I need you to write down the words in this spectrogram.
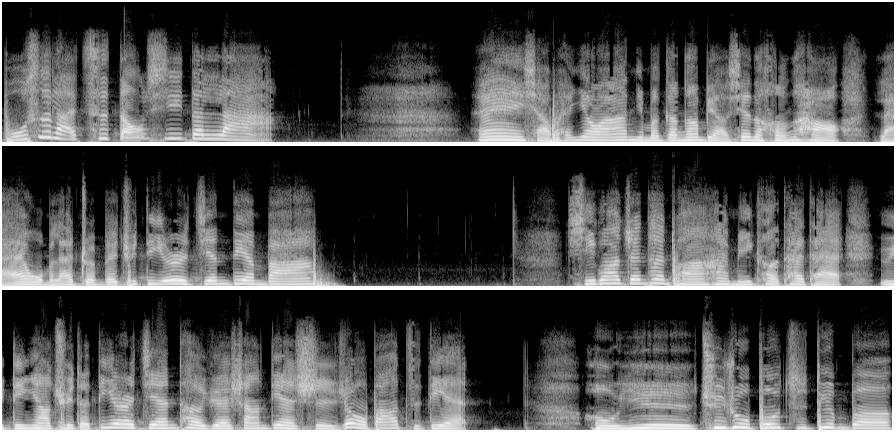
不是来吃东西的啦。哎，小朋友啊，你们刚刚表现的很好，来，我们来准备去第二间店吧。西瓜侦探团和米可太太预定要去的第二间特约商店是肉包子店。好耶，去肉包子店吧！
